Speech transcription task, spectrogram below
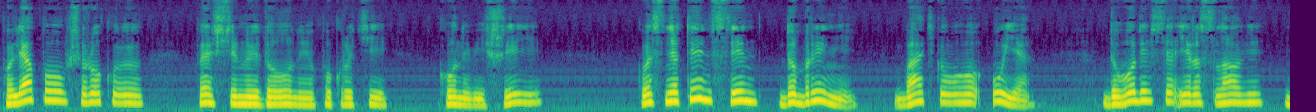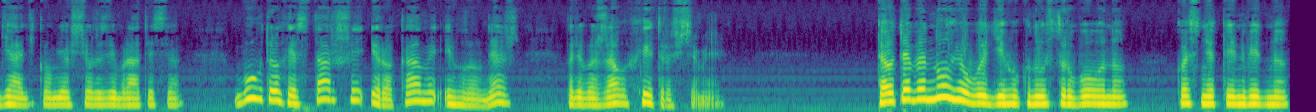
поляпав широкою перщиною долонею по круті коневій шиї. Коснятин, син Добрині, батькового Уя, доводився Ярославі дядьком, якщо розібратися, був трохи старший і роками, і головне ж, переважав хитрощами. Та у тебе ноги у воді гукнув стурбовано, Коснятин, видно,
